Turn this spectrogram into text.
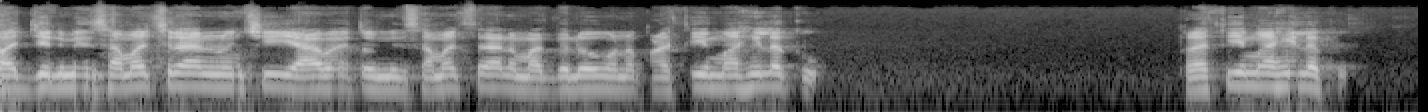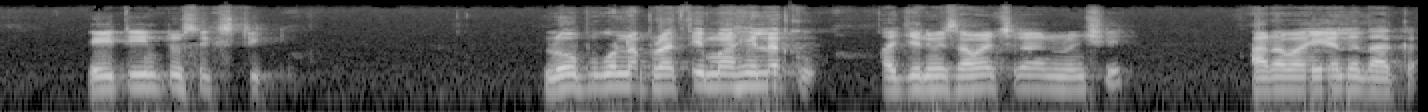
పద్దెనిమిది సంవత్సరాల నుంచి యాభై తొమ్మిది సంవత్సరాల మధ్యలో ఉన్న ప్రతి మహిళకు ప్రతి మహిళకు ఎయిటీన్ టు సిక్స్టీ లోపు ఉన్న ప్రతి మహిళకు పద్దెనిమిది సంవత్సరాల నుంచి అరవై ఏళ్ళ దాకా.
